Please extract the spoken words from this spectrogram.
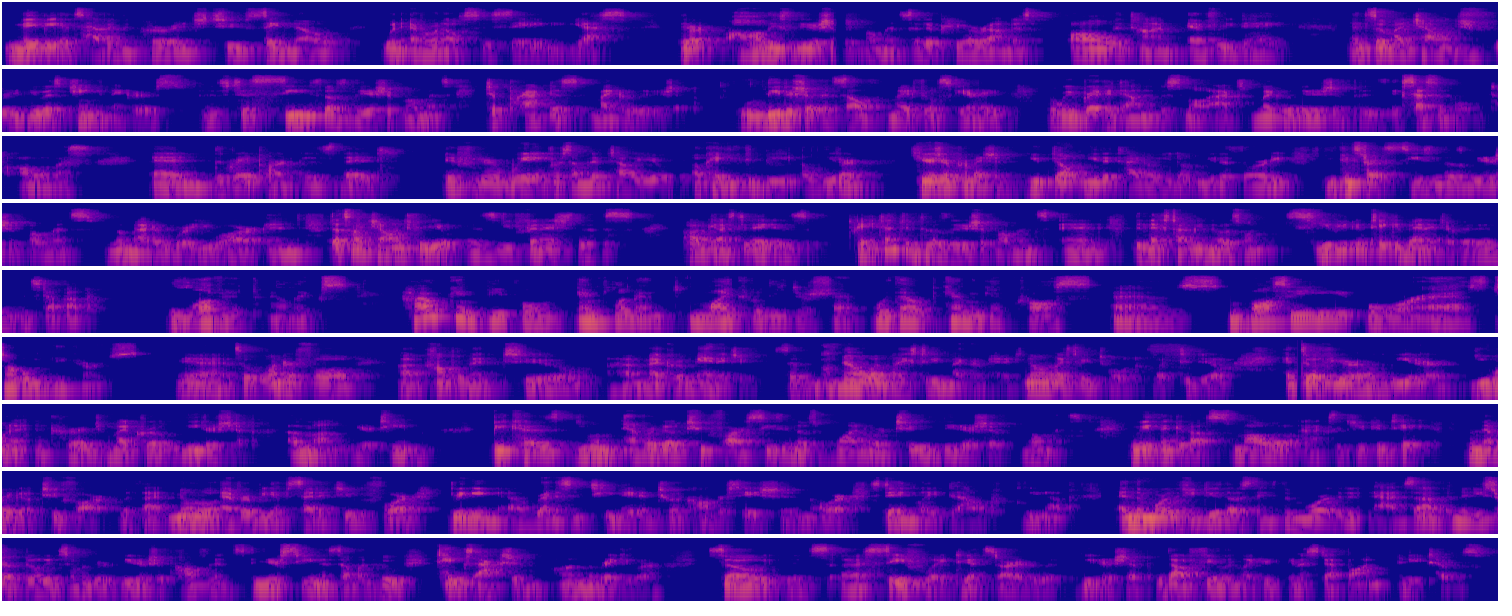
Maybe it's having the courage to say no when everyone else is saying yes. There are all these leadership moments that appear around us all the time, every day. And so, my challenge for you as change makers is to seize those leadership moments, to practice micro leadership. Leadership itself might feel scary, but when we break it down into small acts, micro leadership is accessible to all of us. And the great part is that if you're waiting for someone to tell you, okay, you can be a leader, here's your permission. You don't need a title, you don't need authority. You can start seizing those leadership moments no matter where you are. And that's my challenge for you as you finish this podcast today is pay attention to those leadership moments. And the next time you notice one, see if you can take advantage of it and, and step up. Love it, Alex. How can people implement micro leadership without coming across as bossy or as troublemakers? Yeah, it's a wonderful uh, complement to uh, micromanaging. So no one likes to be micromanaged. No one likes to be told what to do. And so if you're a leader, you want to encourage micro leadership among your team because you will never go too far seizing those one or two leadership moments. When you think about small little acts that you can take, you'll never go too far with that. No one will ever be upset at you for bringing a reticent teammate into a conversation or staying late to help clean up. And the more that you do those things, the more that it adds up. And then you start building some of your leadership confidence and you're seen as someone who takes action on the regular. So it's a safe way to get started with leadership without feeling like you're going to step on any toes.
